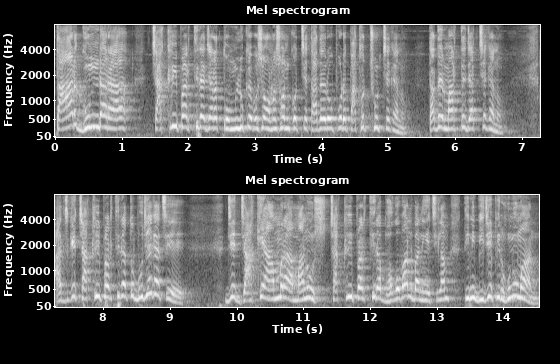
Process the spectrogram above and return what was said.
তার গুন্ডারা, চাকরি প্রার্থীরা যারা তমলুকে বসে অনশন করছে, তাদের ওপরে পাথর ছুঁড়ছে কেন? তাদের মারতে যাচ্ছে কেন? আজকে চাকরি প্রার্থীরা তো বুঝে গেছে যে যাকে আমরা মানুষ, চাকরি প্রার্থীরা ভগবান বানিয়েছিলাম, তিনি বিজেপির হনুমান।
